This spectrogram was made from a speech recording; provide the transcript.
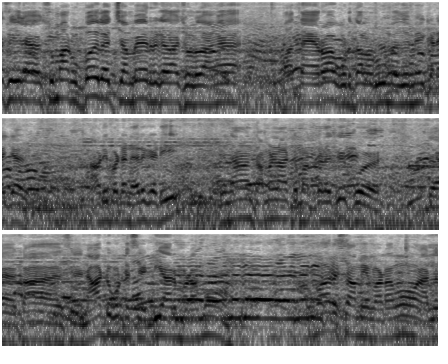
காசியில் சுமார் முப்பது லட்சம் பேர் இருக்கதா சொல்லுவாங்க. பத்தாயிரம் ரூபா கொடுத்தாலும் ரூம் எதுவுமே கிடைக்காது. அப்படிப்பட்ட நெருக்கடி. இருந்தாலும் தமிழ்நாட்டு மக்களுக்கு நாட்டுக்கோட்டை செட்டியார் மடமும் குமாரசாமி மடமும் நல்ல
